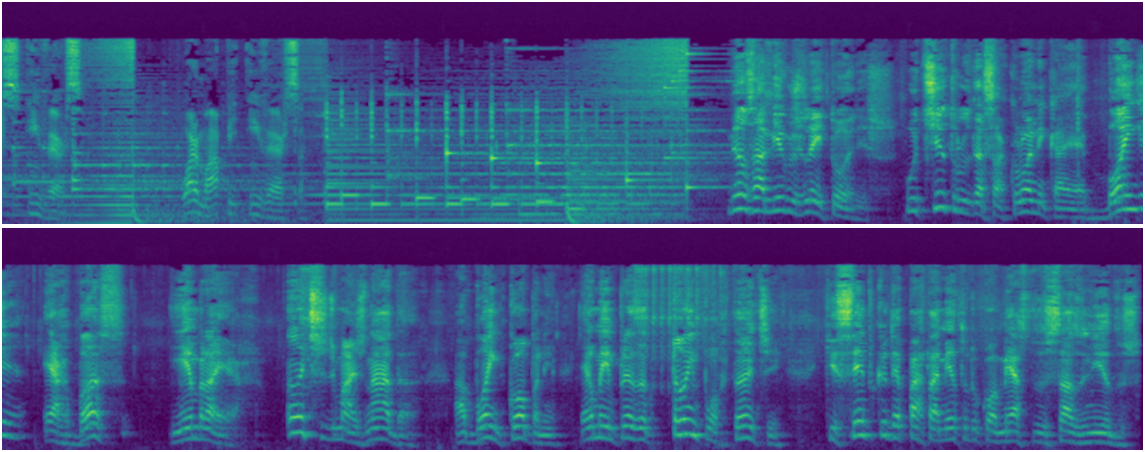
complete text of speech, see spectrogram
Newsletters Inversa. Warm-up Inversa. Meus amigos leitores, o título dessa crônica é Boeing, Airbus e Embraer. Antes de mais nada, a Boeing Company é uma empresa tão importante que sempre que o Departamento do Comércio dos Estados Unidos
